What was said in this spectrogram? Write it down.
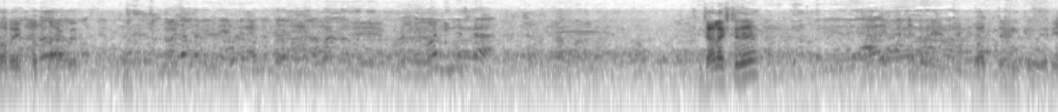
ಸಾವಿರ ಇಪ್ಪತ್ನಾಲ್ಕು. ಜಾಲ ಎಷ್ಟಿದೆ? ಇಪ್ಪತ್ತೆಂಟೂವರೆ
